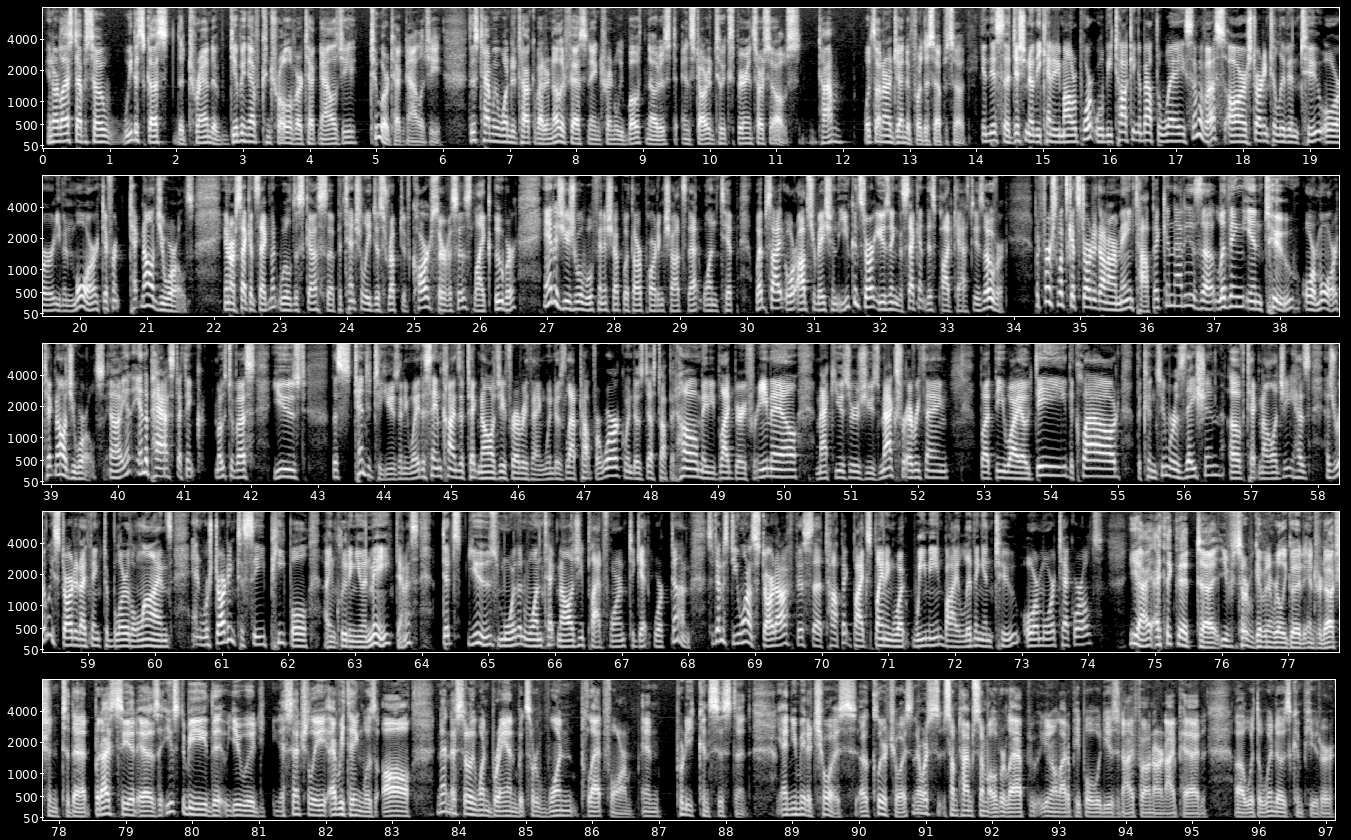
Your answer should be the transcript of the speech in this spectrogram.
In our last episode, we discussed the trend of giving up control of our technology to our technology. This time, we wanted to talk about another fascinating trend we both noticed and started to experience ourselves. Tom, What's on our agenda for this episode? In this edition of the Kennedy Mighell Report, we'll be talking about the way some of us are starting to live in two or even more different technology worlds. In our second segment, we'll discuss uh, potentially disruptive car services like Uber. And as usual, we'll finish up with our parting shots that one tip, website, or observation that you can start using the second this podcast is over. But first, let's get started on our main topic, and that is uh, living in two or more technology worlds. Uh, in, in the past, I think most of us used this tended to use anyway the same kinds of technology for everything. Windows laptop for work windows desktop at home maybe blackberry for email. Mac users use macs for everything but BYOD, the cloud, the consumerization of technology has has really started, I think, to blur the lines, and we're starting to see people, uh, including you and me, Dennis, that's used more than one technology platform to get work done. So, Dennis, do you want to start off this uh, topic by explaining what we mean by living in two or more tech worlds? Yeah, I, I think that uh, you've sort of given a really good introduction to that. But I see it as it used to be that you would essentially everything was all not necessarily one brand, but sort of one platform. And pretty consistent. And you made a choice, a clear choice. And there was sometimes some overlap. You know, a lot of people would use an iPhone or an iPad uh, with a Windows computer.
